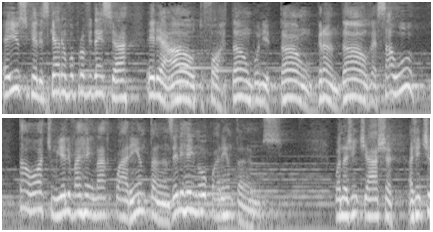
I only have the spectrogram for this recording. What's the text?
É isso que eles querem, eu vou providenciar. Ele é alto, fortão, bonitão, grandão, é Saul. Tá ótimo, e ele vai reinar 40 anos. Ele reinou 40 anos. Quando a gente acha, a gente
